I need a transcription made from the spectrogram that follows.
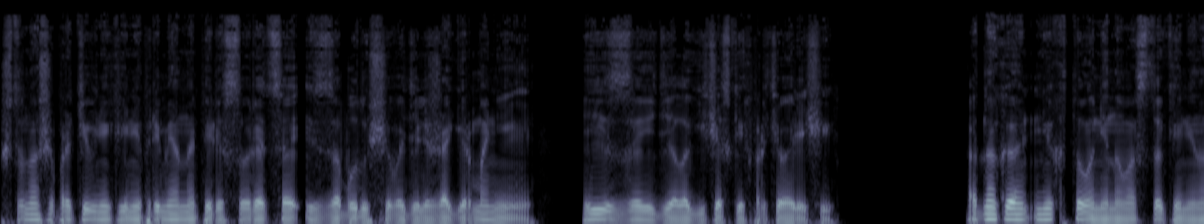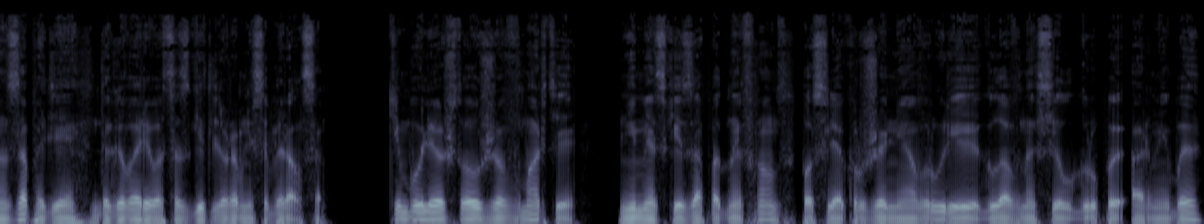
что наши противники непременно перессорятся из-за будущего дележа Германии, и из-за идеологических противоречий. Однако никто ни на Востоке, ни на Западе договариваться с Гитлером не собирался. Тем более, что уже в марте немецкий Западный фронт после окружения Аврурии главных сил группы армии «Б»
